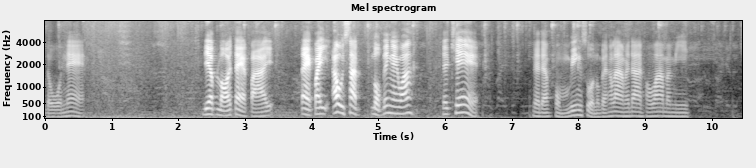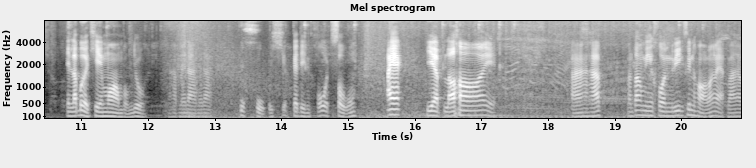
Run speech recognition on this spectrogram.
โดนแน่ เรียบร้อยแตกไป แตกไปเอ้าสัตว์หลบได้ไงวะเด็ดเคเดี๋ยวเดี๋ยวผมวิ่งสวนลงไปข้างล่างไม่ได้ เพราะว่ามันมี เอ็นระเบิดเคมอมผมอยู่นะครับไม่ได้ไม่ได้โอ้โหเชี่ยกระเด็นโคตรสูงแตกเรียบร้อยอ่าครับ มันต้องมีคนวิ่งขึ้นหอบ้างแหละมาเรา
